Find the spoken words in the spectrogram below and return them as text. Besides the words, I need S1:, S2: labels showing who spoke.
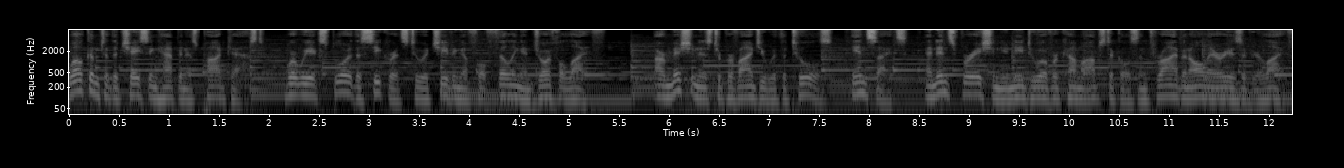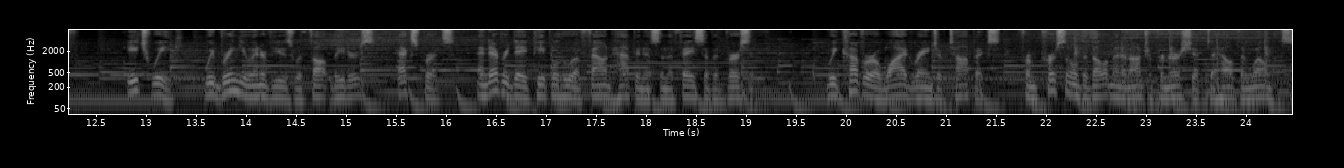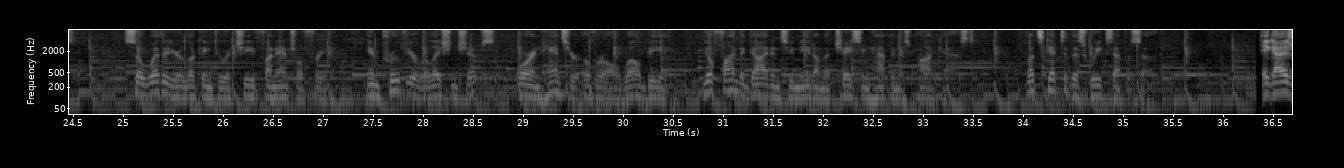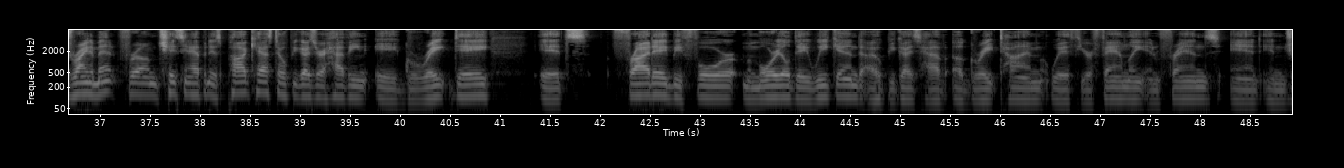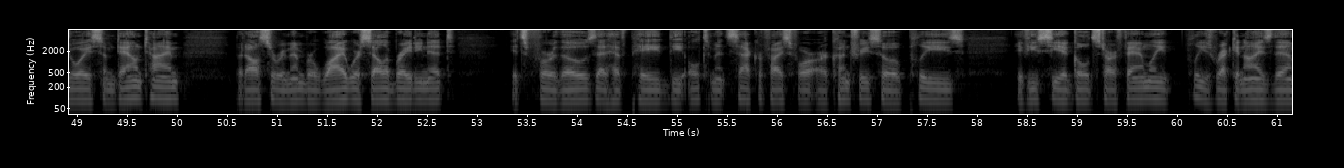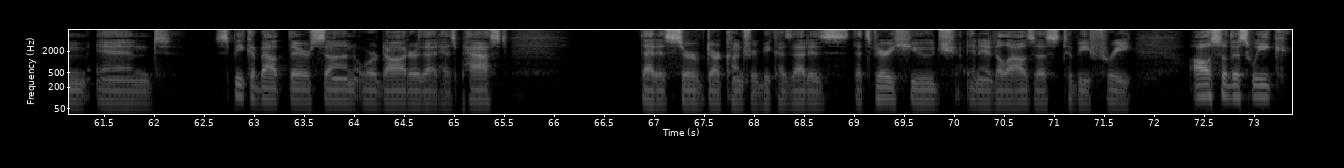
S1: Welcome to the Chasing Happiness podcast, where we explore the secrets to achieving a fulfilling and joyful life. Our mission is to provide you with the tools, insights, and inspiration you need to overcome obstacles and thrive in all areas of your life. Each week, we bring you interviews with thought leaders, experts, and everyday people who have found happiness in the face of adversity. We cover a wide range of topics, from personal development and entrepreneurship to health and wellness. So, whether you're looking to achieve financial freedom, improve your relationships, or enhance your overall well being, you'll find the guidance you need on the Chasing Happiness podcast. Let's get to this week's episode.
S2: Hey guys, Ryan DeMent from Chasing Happiness podcast. I hope you guys are having a great day. It's Friday before Memorial Day weekend. I hope you guys have a great time with your family and friends and enjoy some downtime. But also remember why we're celebrating it. It's for those that have paid the ultimate sacrifice for our country. So please, if you see a Gold Star family, please recognize them and speak about their son or daughter that has passed that has served our country because that is that's very huge and it allows us to be free. Also this week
